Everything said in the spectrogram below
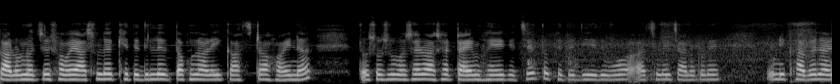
কারণ হচ্ছে সবাই আসলে খেতে দিলে তখন আর এই কাজটা হয় না। তো শ্বশুরমশাইয়েরও আসার টাইম হয়ে গেছে। তো খেতে দিয়ে দেবো। আসলে চান করে উনি খাবেন। আর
